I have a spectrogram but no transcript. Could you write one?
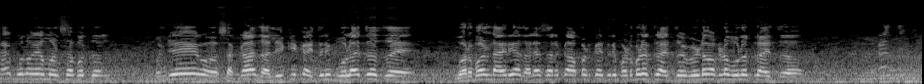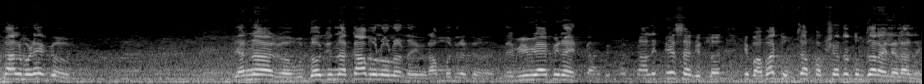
काय बोलावं या माणसाबद्दल? म्हणजे सकाळ झाली की काहीतरी बोलायचंच आहे. वर्बल डायरिया झाल्यासारखं आपण काहीतरी बडबडत राहायचं वेडवाकडं बोलत राहायचं. काल म्हणे ग- ज्यांना उद्धवजींना का बोलवलं नाही राम मंदिराचं? ते व्ही व्ही आय पी नाहीत का? पण काल तेच सांगितलं की बाबा तुमचा पक्ष तर तुमचा राहिलेला नाही.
